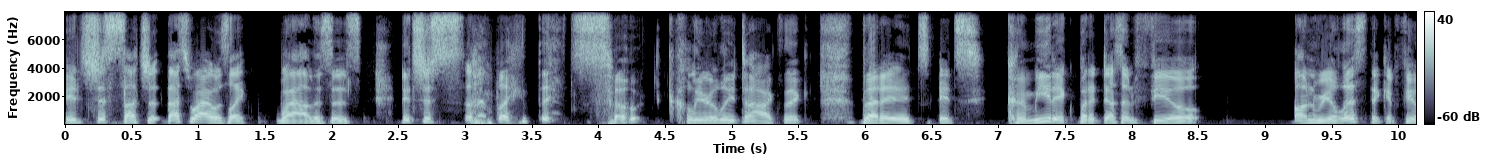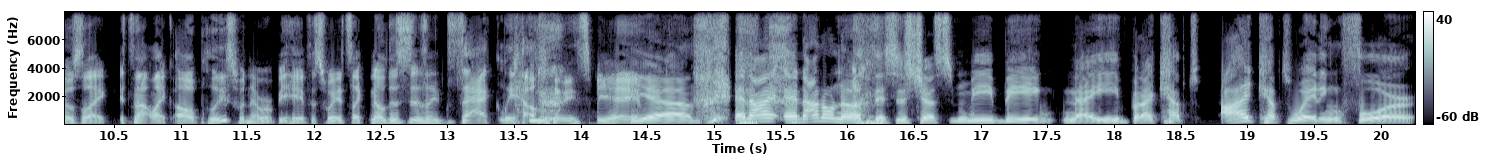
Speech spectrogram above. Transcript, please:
it's just such a that's why I was like, wow, this is it's just like it's so clearly toxic that it's it's comedic, but it doesn't feel unrealistic. It feels like it's not like, oh, police would never behave this way. It's like, no, this is exactly how police behave. Yeah, and I and I don't know if this is just me being naive, but I kept I kept waiting for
